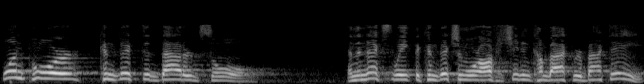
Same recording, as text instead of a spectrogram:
One poor, convicted, battered soul. And the next week, the conviction wore off, and she didn't come back. We were back to eight.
